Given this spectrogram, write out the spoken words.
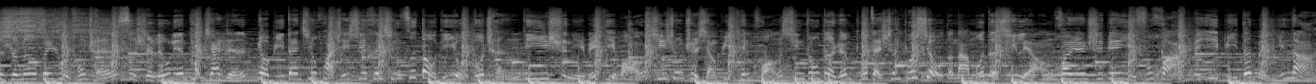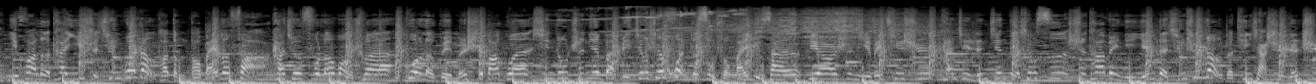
四是轮回入红尘，四是流连盼佳人。妙笔丹青画谁心痕，情字到底有多沉？第一是你为帝王，今生志向比天狂。心中的人不在身旁，笑得那么的凄凉。花园池边一幅画，每一笔的每一捺，你画了他一世清官，让他等到白了发。他却负了忘川，过了鬼门十八关，心中执念半壁江山，换着素手白玉簪。第二是你为琴师，弹尽人间的相思，是他为你吟的情诗，让这天下世人痴。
